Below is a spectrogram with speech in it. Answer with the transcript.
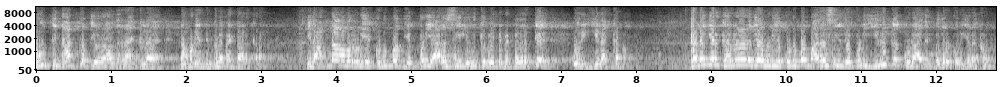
நூத்தி நாற்பத்தி ஓராவது ரேங்க்ல நம்முடைய டிப்ளமேட்டா இருக்கிறார். இது அண்ணா அவருடைய குடும்பம் எப்படி அரசியல் இருக்க வேண்டும் என்பதற்கு ஒரு இலக்கணம். கலைஞர் கருணாநிதி அவருடைய குடும்பம் அரசியல் எப்படி இருக்கக்கூடாது என்பதற்கு ஒரு இலக்கணம்.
